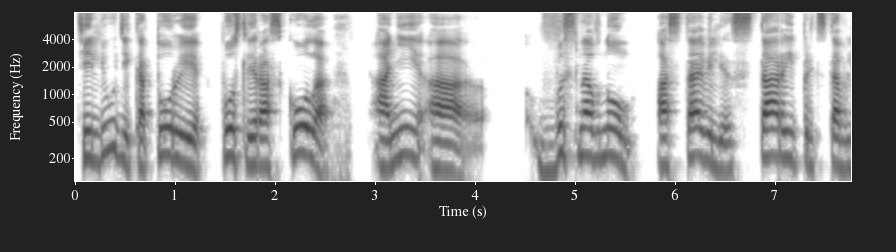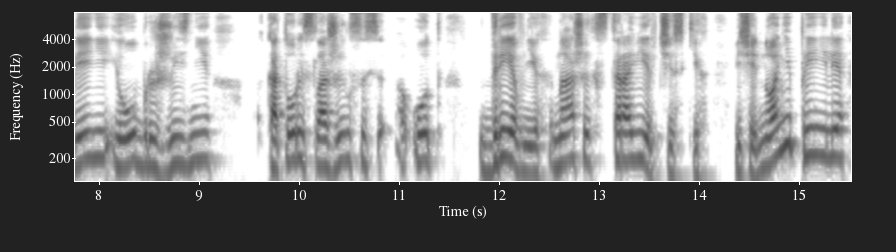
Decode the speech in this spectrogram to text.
те люди, которые после раскола, они а, в основном оставили старые представления и образ жизни, который сложился от древних наших староверческих вещей. Но они приняли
